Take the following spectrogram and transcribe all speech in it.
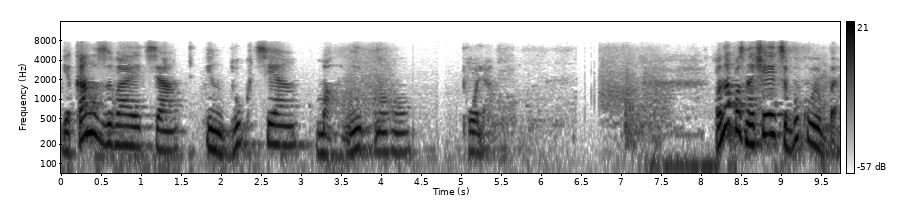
яка називається індукція магнітного поля. Вона позначається буквою Б.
